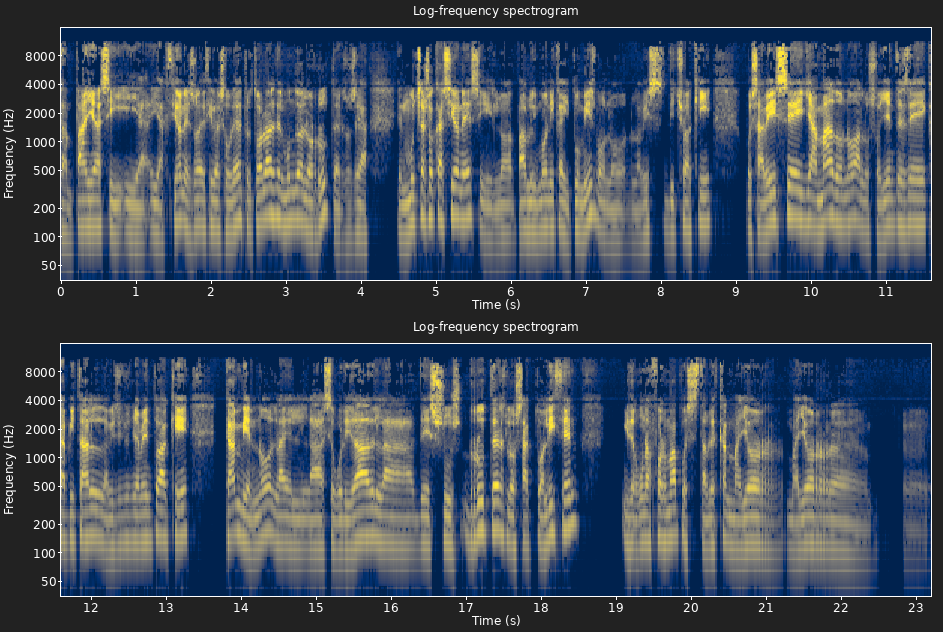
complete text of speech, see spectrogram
campañas y, y, acciones ¿no? de ciberseguridad, pero tú hablas del mundo de los routers. O sea, en muchas ocasiones, y lo, Pablo y Mónica y tú mismo lo, habéis dicho aquí, pues habéis eh, llamado ¿no? a los oyentes de Capital, habéis hecho un llamamiento a que cambien ¿no? la, la seguridad la, de sus routers, los actualicen y de alguna forma pues establezcan mayor, mayor eh, eh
